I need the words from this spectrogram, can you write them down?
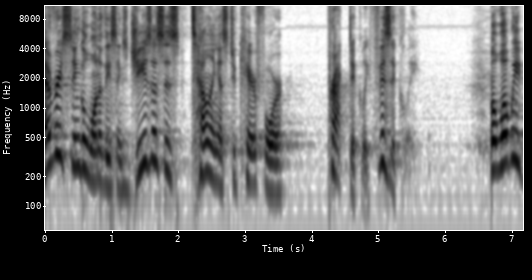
Every single one of these things, Jesus is telling us to care for practically, physically. But what we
